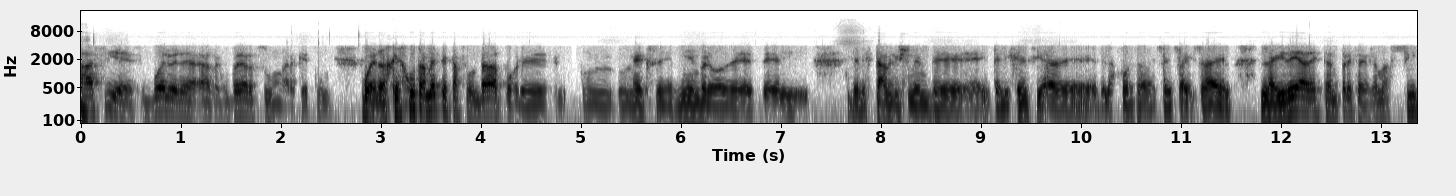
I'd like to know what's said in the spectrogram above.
Así es, vuelven a recuperar su marketing. Bueno, es que justamente está fundada por eh, un, ex eh, miembro del, establishment de inteligencia de, de las Fuerzas de Defensa de Israel. La idea de esta empresa que se llama Sea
